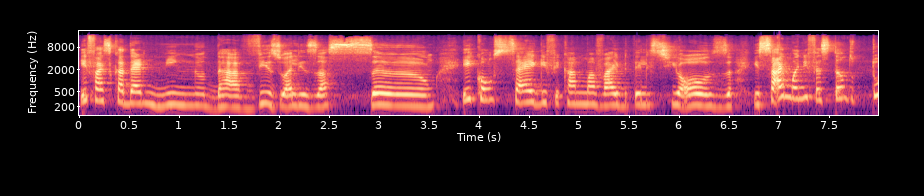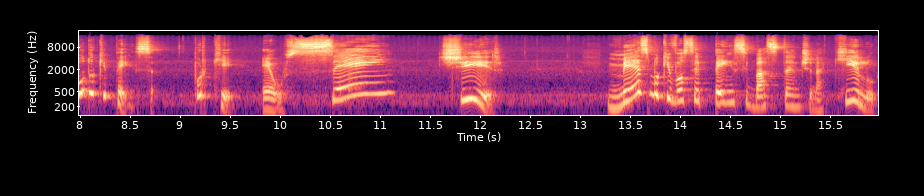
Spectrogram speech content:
e faz caderninho da visualização e consegue ficar numa vibe deliciosa e sai manifestando tudo o que pensa. Por quê? É o sentir mesmo que você pense bastante naquilo,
